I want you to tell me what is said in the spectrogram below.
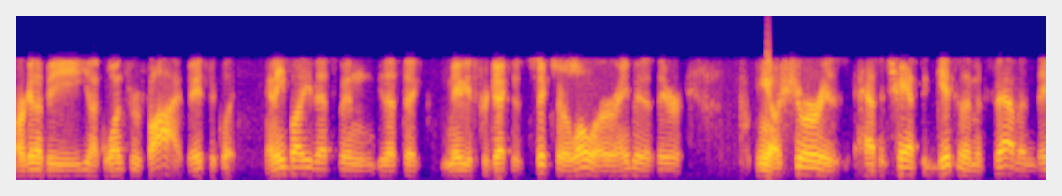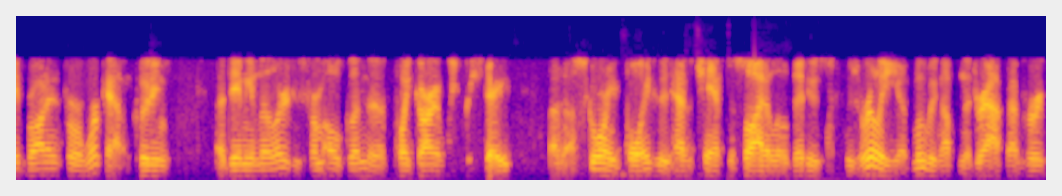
are going to be you know, like one through five, basically. Anybody that's been that, maybe is projected six or lower, or anybody that they're you know sure is has a chance to get to them at seven, they brought in for a workout, including uh, Damian Lillard, who's from Oakland, the point guard at Weber State, uh, a scoring point who has a chance to slide a little bit, who's who's really uh, moving up in the draft. I've heard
